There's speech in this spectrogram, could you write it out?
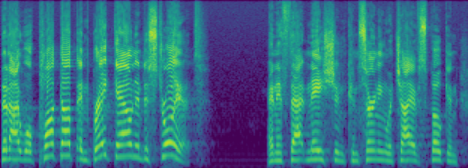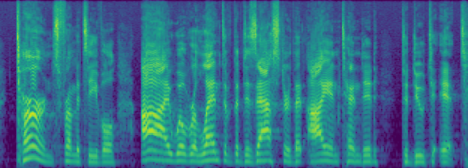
that I will pluck up and break down and destroy it, and if that nation concerning which I have spoken turns from its evil, I will relent of the disaster that I intended to do to it.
